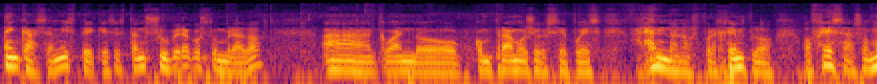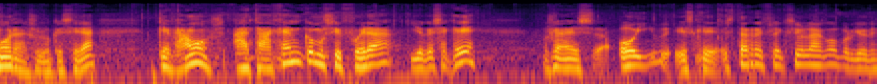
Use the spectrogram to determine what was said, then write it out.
en casa mis peques están súper acostumbrados a cuando compramos, yo qué sé, pues arándanos, por ejemplo, o fresas, o moras, o lo que sea, que vamos, atacan como si fuera yo qué sé qué. O sea, es, hoy, es que esta reflexión la hago porque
